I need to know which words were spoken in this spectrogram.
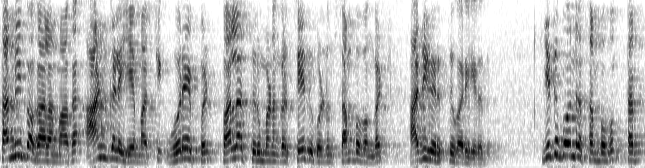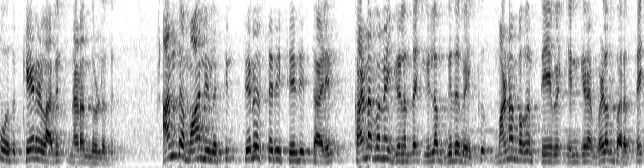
சமீப காலமாக ஆண்களை ஏமாற்றி ஒரே பெண் பல திருமணங்கள் செய்து கொள்ளும் சம்பவங்கள் அதிகரித்து வருகிறது. இது போன்ற சம்பவம் தற்போது கேரளாவில் நடந்துள்ளது. அந்த மாநிலத்தின் தினசரி செய்தித்தாளில் கணவனை இழந்த இளம் விதவைக்கு மணமகன் தேவை என்கிற விளம்பரத்தை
